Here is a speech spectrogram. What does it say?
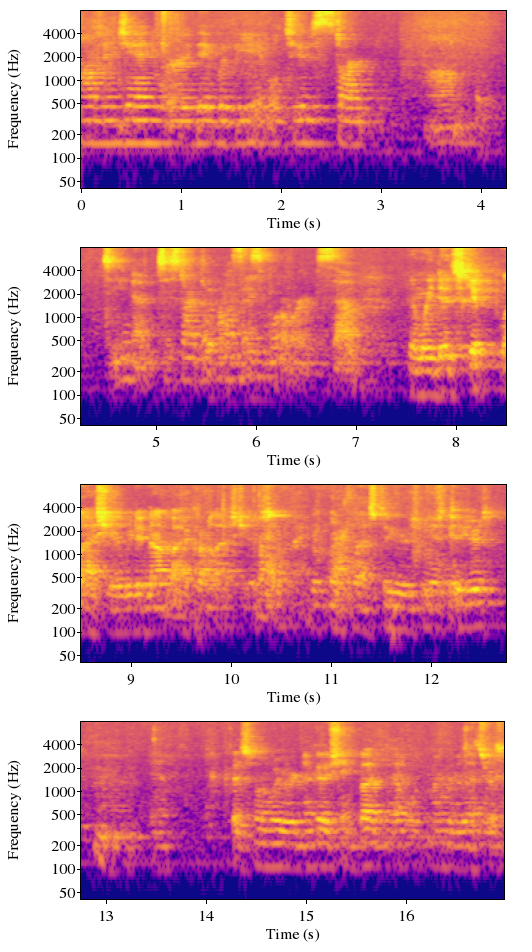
um, in January, they would be able to start, um, to, you know, to start the process forward, so. And we did skip last year, we did not buy a car last year, so. Like the last two years, we had two years. Yeah, because when we were negotiating budget, I will remember that's right.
